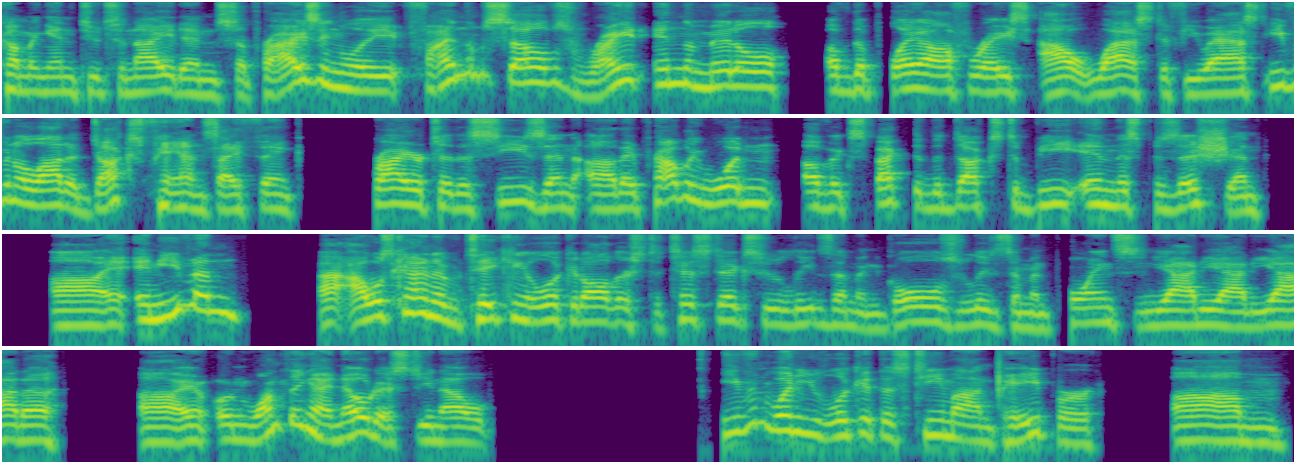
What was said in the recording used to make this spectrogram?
coming into tonight, and surprisingly find themselves right in the middle of the playoff race out west. If you asked even a lot of Ducks fans, I think prior to the season, uh, they probably wouldn't have expected the Ducks to be in this position. Uh, and even I was kind of taking a look at all their statistics, who leads them in goals, who leads them in points, and yada yada yada. Uh, and, and, one thing I noticed, you know, even when you look at this team on paper, um,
